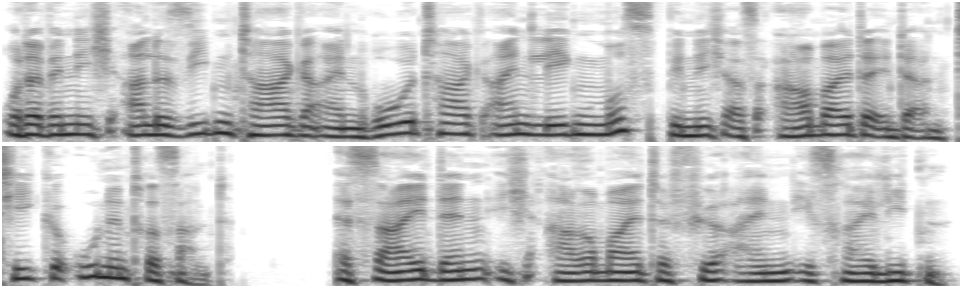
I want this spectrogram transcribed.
Oder wenn ich alle sieben Tage einen Ruhetag einlegen muss, bin ich als Arbeiter in der Antike uninteressant. Es sei denn, ich arbeite für einen Israeliten,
